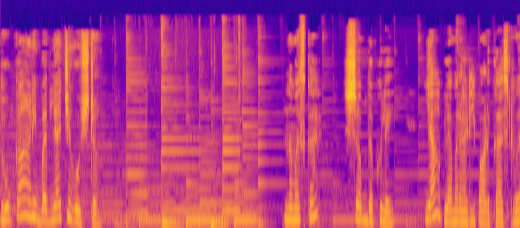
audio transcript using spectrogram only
धोका आणि बदल्याची गोष्ट. नमस्कार शब्द फुले या आपल्या मराठी पॉडकास्टवर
